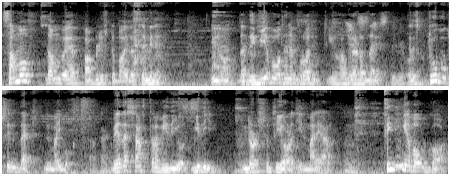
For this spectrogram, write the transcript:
Some of them were published by the seminary. You know, the Divya Bodhanam project, you have Yes, heard of that? yes, there is two books in that, in my book. Okay. Vedashastra Vidyo, Vidhi, Introduction to Theology in Malayalam. Mm. Thinking about God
